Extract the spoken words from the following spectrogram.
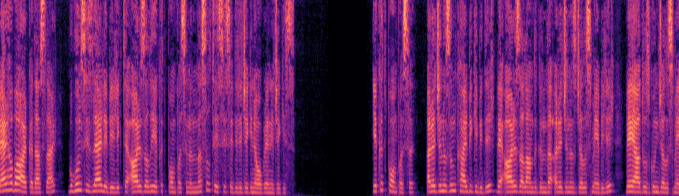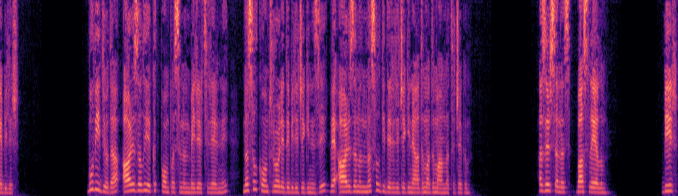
Merhaba arkadaşlar, bugün sizlerle birlikte arızalı yakıt pompasının nasıl tesis edileceğini öğreneceğiz. Yakıt pompası, aracınızın kalbi gibidir ve arızalandığında aracınız çalışmayabilir veya düzgün çalışmayabilir. Bu videoda arızalı yakıt pompasının belirtilerini, nasıl kontrol edebileceğinizi ve arızanın nasıl giderileceğini adım adım anlatacağım. Hazırsanız, başlayalım. 1.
